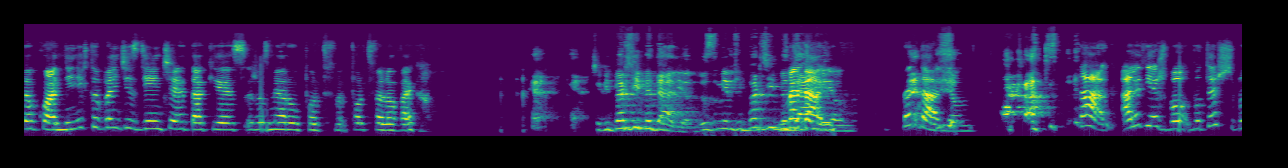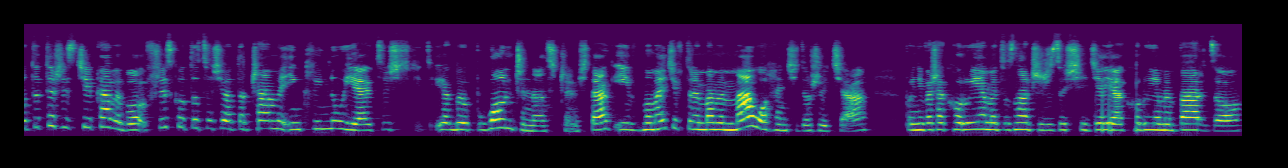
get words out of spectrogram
Dokładnie, niech to będzie zdjęcie takie z rozmiaru portf- portfelowego. Czyli bardziej medalion. Rozumiem, że bardziej medalion. Medalion. Medalion. Tak, ale wiesz, bo, bo, też, bo to też jest ciekawe, bo wszystko to, co się otaczamy, inklinuje, coś jakby łączy nas z czymś, tak? I w momencie, w którym mamy mało chęci do życia, ponieważ jak chorujemy, to znaczy, że coś się dzieje, jak chorujemy bardzo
